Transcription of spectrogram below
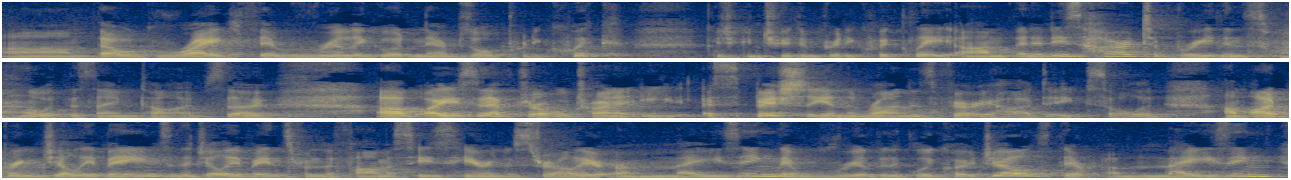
um, they were great. They're really good and they absorb pretty quick because you can chew them pretty quickly. Um, and it is hard to breathe and swallow at the same time. So um, I used to have trouble trying to eat, especially in the run. It's very hard to eat solid. Um, I'd bring jelly beans, and the jelly beans from the pharmacies here in Australia are amazing. They're really the glucose gels. They're amazing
